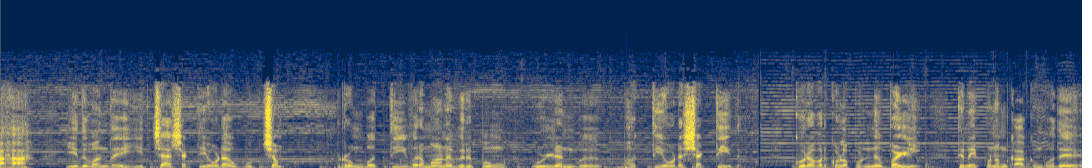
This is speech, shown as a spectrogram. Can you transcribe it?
ஆஹா இது வந்து இச்சா சக்தியோட உச்சம். ரொம்ப தீவிரமான விருப்பம் உள்ளன்பு பக்தியோட சக்தி இது. குறவர் குல பொண்ணு வள்ளி திணைப்புணம் காக்கும்போது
